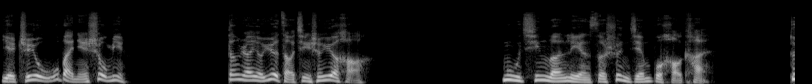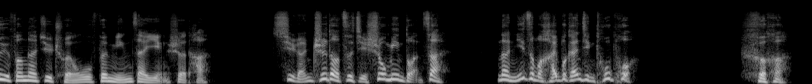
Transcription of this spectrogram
也只有五百年寿命。当然要越早晋升越好。穆青鸾脸色瞬间不好看，对方那句蠢物分明在影射他。既然知道自己寿命短暂，那你怎么还不赶紧突破？呵呵，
